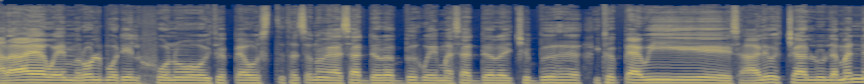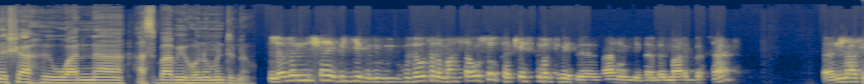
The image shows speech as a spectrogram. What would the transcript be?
አርአያ ወይም role model ሆኖ ኢትዮጵያ ውስጥ ተጽዕኖ ያሳደረብህ ወይም ያሳደረችብህ ኢትዮጵያዊ ሰዓሊዎች አሉ። ለመነሻህ ዋና አስባቢ የሆነው ምንድን ነው? ለመነሻ ብዬ ዘውትር ማስታውሰው ከቄስ ትምህርት ቤት በማርበት ሰዓት እናቴ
